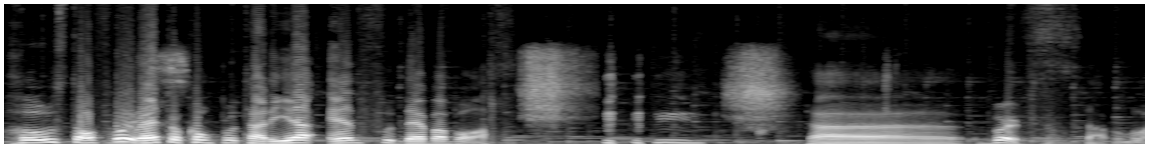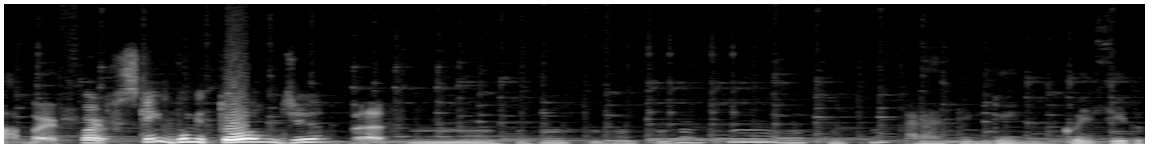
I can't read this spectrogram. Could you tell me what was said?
host of Pois. Retrocomputaria and Fudeba Boss. tá. Births. Tá, vamos lá, births. Burfs, quem vomitou um dia. Caralho, tem ninguém conhecido?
